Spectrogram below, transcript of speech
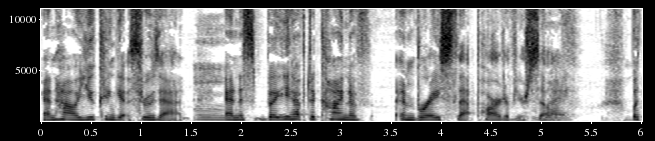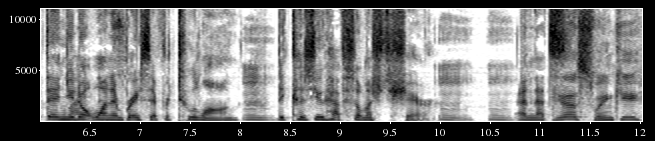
and how you can get through that. Mm. And it's but you have to kind of embrace that part of yourself. Right. But then you don't want to embrace it for too long mm. because you have so much to share, mm, and that's yeah Swinky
